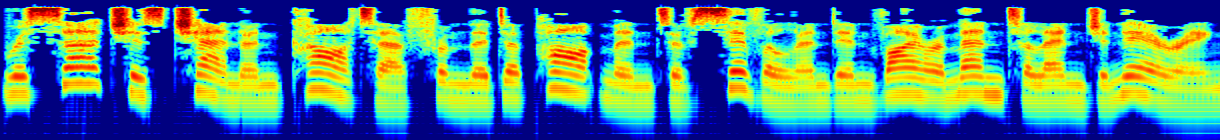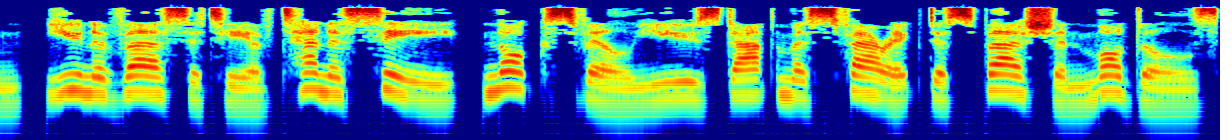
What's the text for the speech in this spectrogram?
Researchers Chen and Carter from the Department of Civil and Environmental Engineering, University of Tennessee, Knoxville used atmospheric dispersion models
